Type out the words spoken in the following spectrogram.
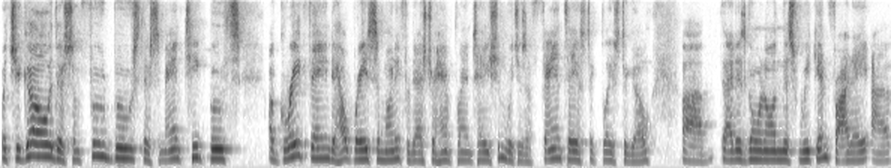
But you go, there's some food booths, there's some antique booths a great thing to help raise some money for Destrehan Plantation, which is a fantastic place to go. Uh, that is going on this weekend, Friday, uh,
